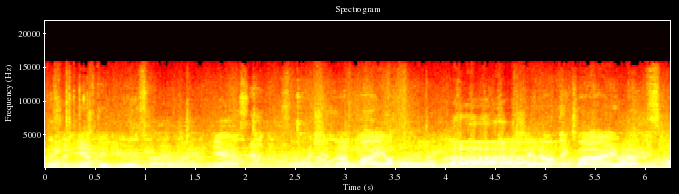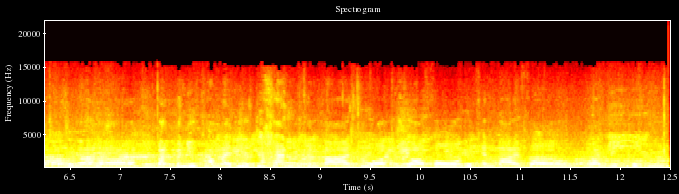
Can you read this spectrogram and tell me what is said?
This one you have to use right away. yes So I should not buy a whole. I should only buy one small. Uh-huh. but when you come like this you can you can buy two or three or four you can buy for one week two week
